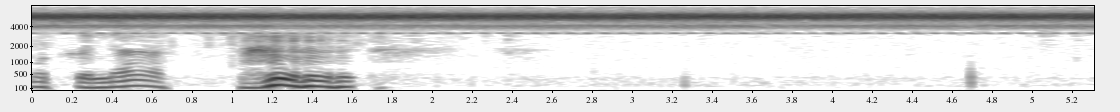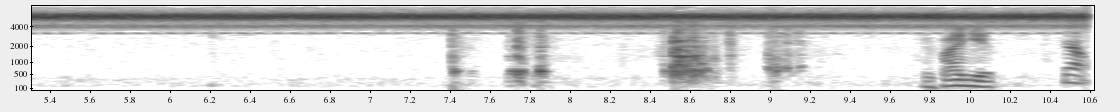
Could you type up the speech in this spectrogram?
หมดขืนเด้อ ไอ้ไฟเห็ดเจ้า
